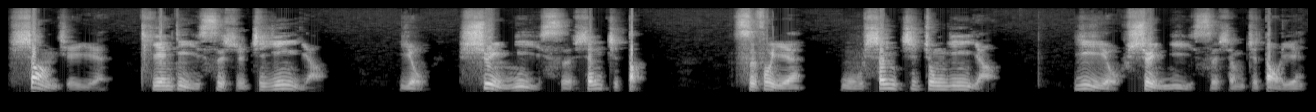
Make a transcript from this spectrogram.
上节言，天地四时之阴阳，有顺逆死生之道。此复言五生之中阴阳。亦有顺逆死生之道焉。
